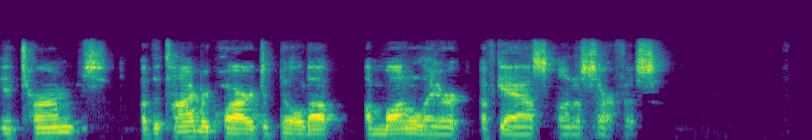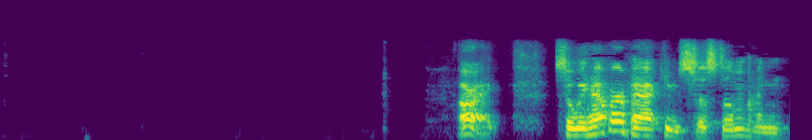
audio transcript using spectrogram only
in terms of the time required to build up a monolayer of gas on a surface. All right, so we have our vacuum system and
